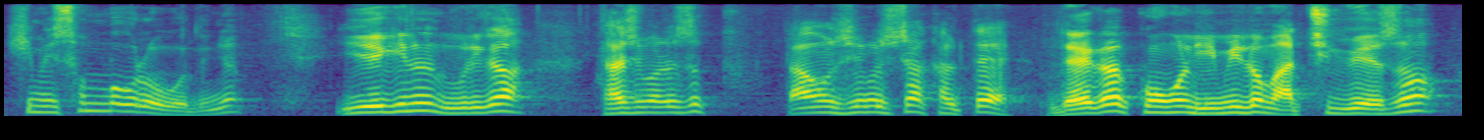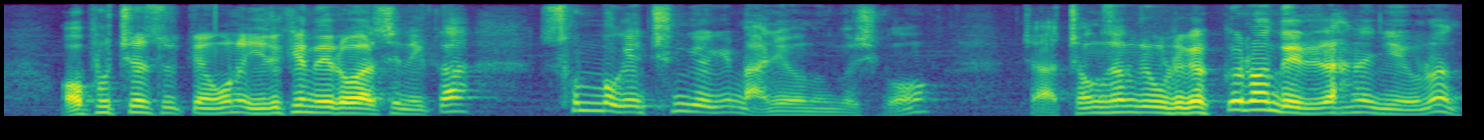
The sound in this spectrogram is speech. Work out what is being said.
힘이 손목으로 오거든요. 이 얘기는 우리가 다시 말해서 다운스윙을 시작할 때 내가 공을 임의로 맞추기 위해서 엎어쳤을 경우는 이렇게 내려왔으니까 손목에 충격이 많이 오는 것이고 자 정상적으로 우리가 끌어내리려 하는 이유는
